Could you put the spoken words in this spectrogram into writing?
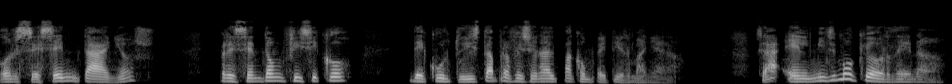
con 60 años, presenta un físico de culturista profesional para competir mañana. O sea, el mismo que ordena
